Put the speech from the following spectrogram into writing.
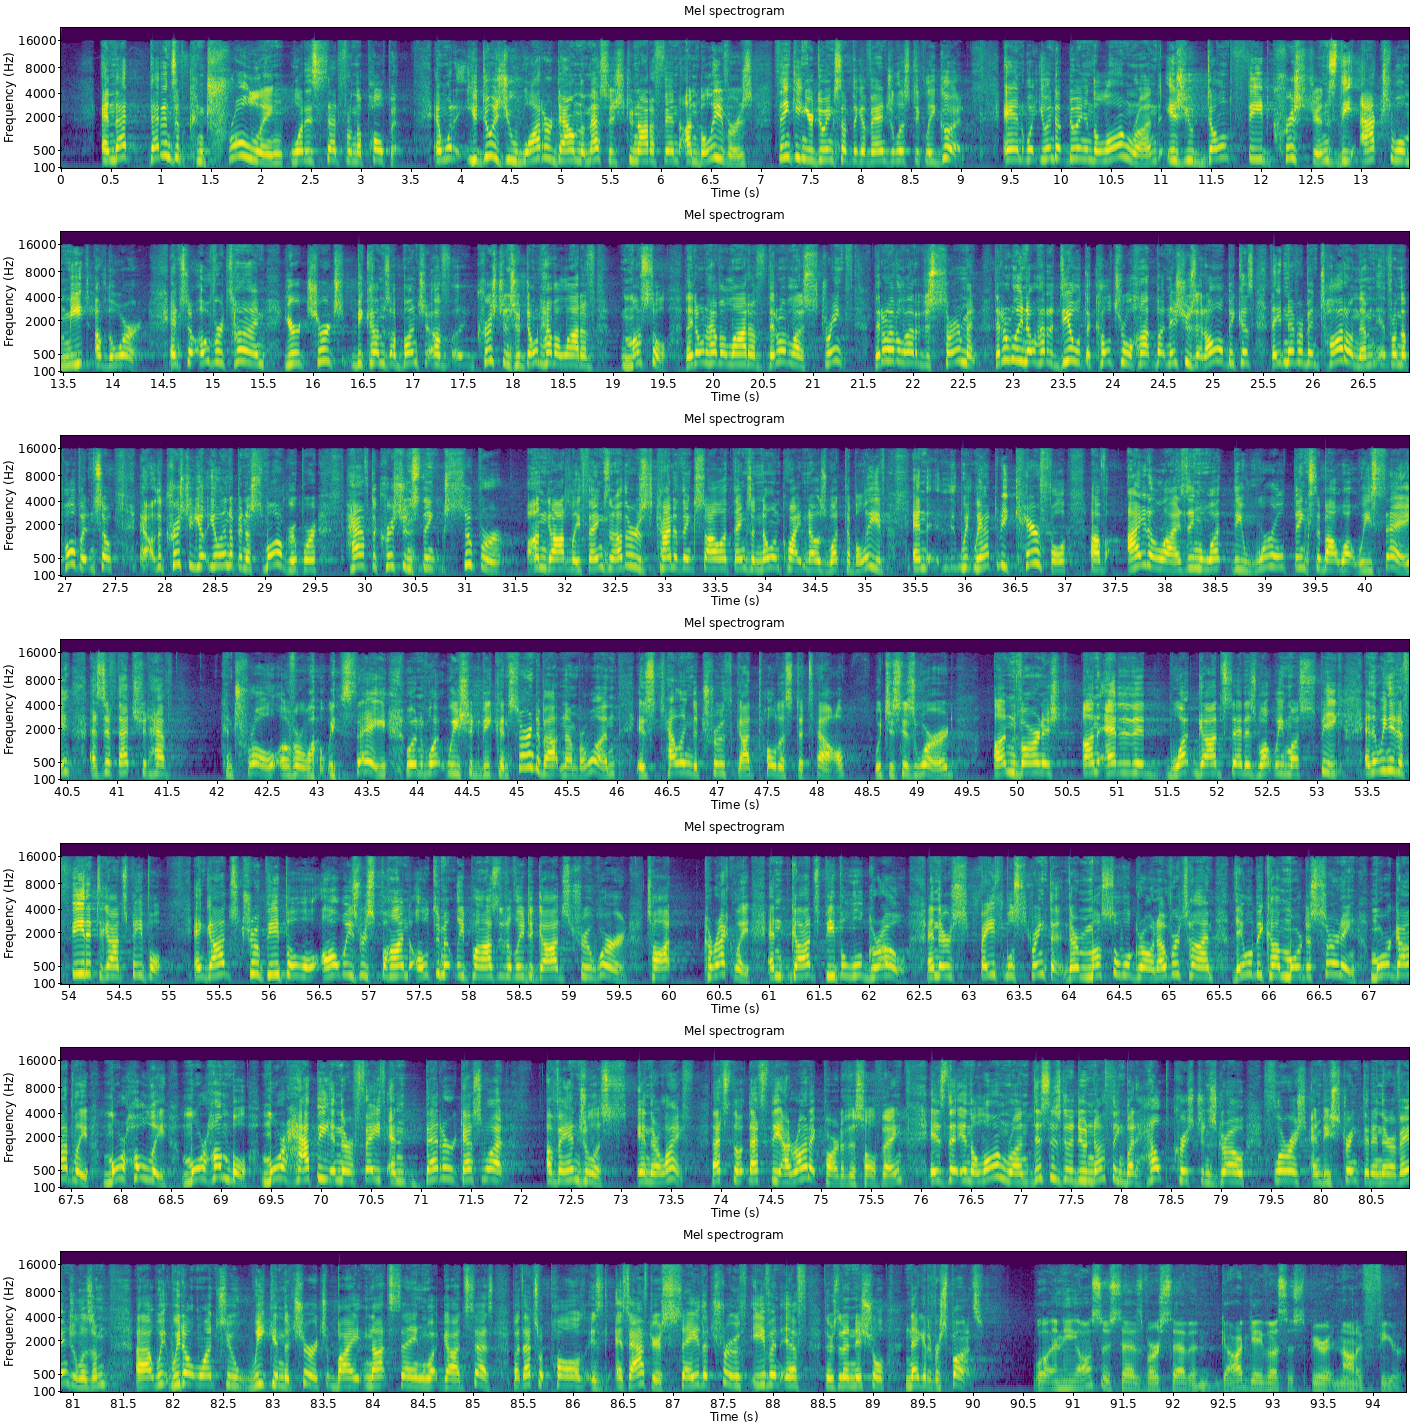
And that, that ends up controlling what is said from the pulpit. And what you do is you water down the message to not offend unbelievers, thinking you're doing something evangelistically good. And what you end up doing in the long run is you don't feed Christians the actual meat of the word. And so over time, your church becomes a bunch of Christians who don't have a lot of muscle. They don't have a lot of they don't have a lot of strength. They don't have a lot of discernment. They don't really know how to deal with the cultural hot button issues at all because they've never been taught on them from the pulpit. And so uh, the Christian you'll end up in a small group where half the think super ungodly things and others kind of think solid things and no one quite knows what to believe. And we, we have to be careful of idolizing what the world thinks about what we say as if that should have control over what we say when what we should be concerned about, number one, is telling the truth God told us to tell, which is His Word, unvarnished, unedited, what God said is what we must speak, and then we need to feed it to God's people. And God's true people will always respond ultimately positively to God's true Word, taught correctly. And God's people will grow, and their faith will strengthen, their muscle will grow, and over time, they will become more discerning, more godly, more holy, more humble, more happy in their faith, and better, guess what? Evangelists in their life. That's the, that's the ironic part of this whole thing, is that in the long run, this is going to do nothing but help Christians grow, flourish, and be strengthened in their evangelism. Uh, we, we don't want to weaken the church by not saying what God says. But that's what Paul is, is after, is say the truth, even if there's an initial negative response. Well, and he also says, verse 7, God gave us a spirit not of fear.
